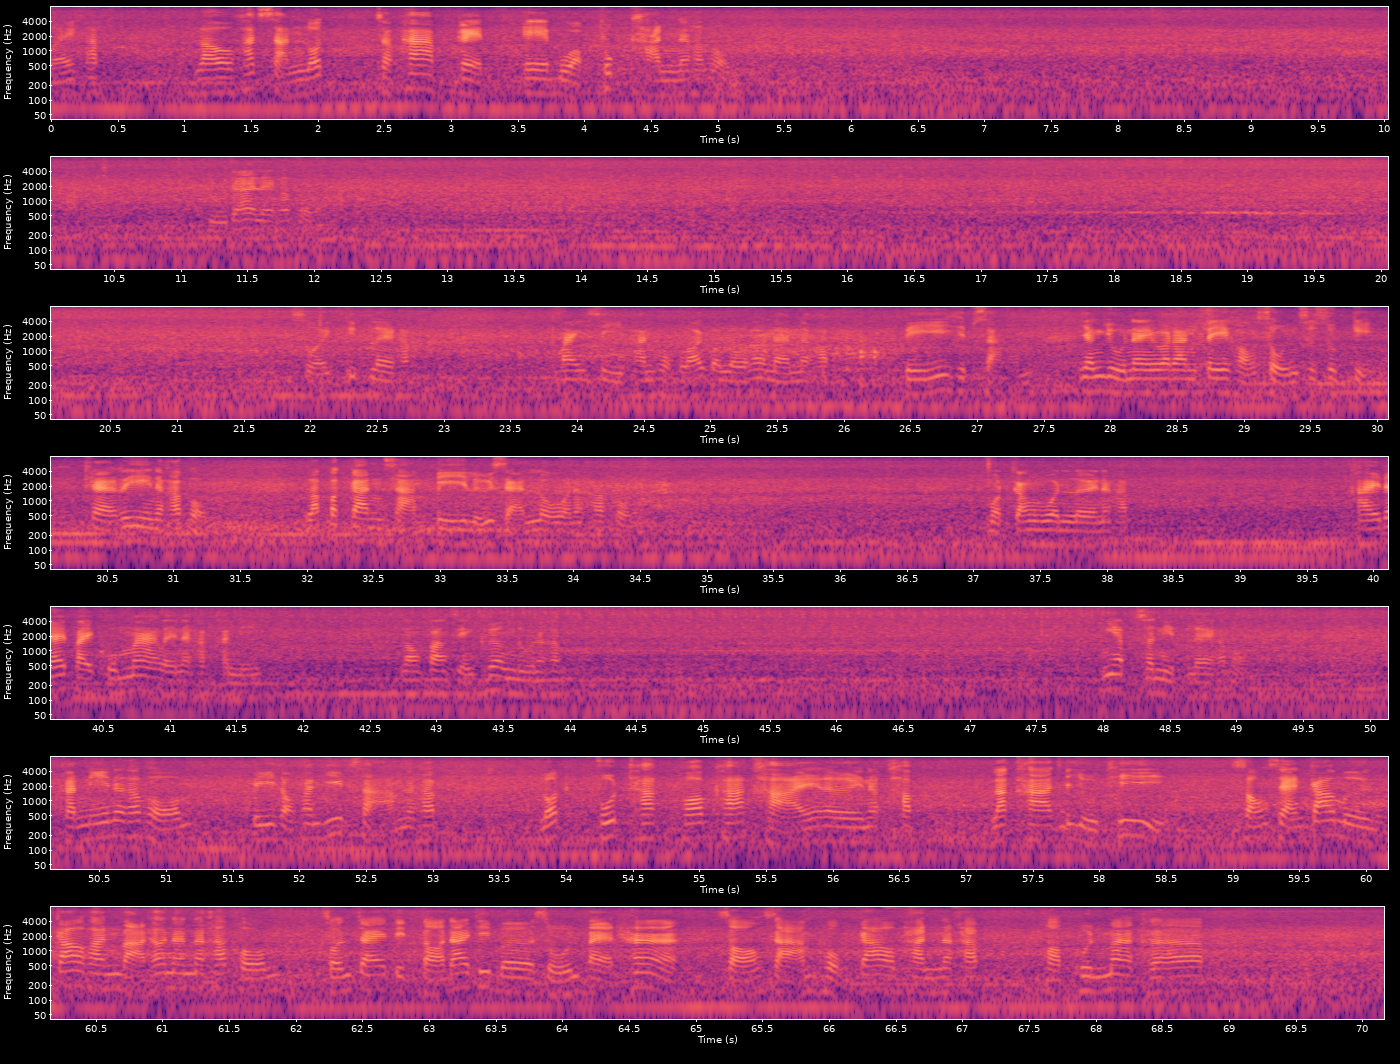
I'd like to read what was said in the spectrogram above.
วยครับ เราคัดสรรรถสภาพเกรด A บวกทุกคันนะครับผมดูได้เลยครับผมสวยกริบเลยครับ ไม่4,600 กว่าโลเท่านั้นนะครับ ปี 23 ยังอยู่ในวารันตีของศูนย์ซูซูกิแครี่นะครับผม รับประกัน 3 ปีหรือแสนโลนะครับผม หมดกังวลเลยนะครับ ใครได้ไปคุ้มมากเลยนะครับคันนี้ ลองฟังเสียงเครื่องดูนะครับ เงียบสนิทเลยครับผม คันนี้นะครับผมปี 2023 นะครับ รถฟู้ดทักพร้อมค้าขายเลยนะครับ ราคาจะอยู่ที่ 299,000 บาทเท่านั้นนะครับผมสนใจติดต่อได้ที่เบอร์ 085 2369,000 นะครับ ขอบคุณมากครับ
